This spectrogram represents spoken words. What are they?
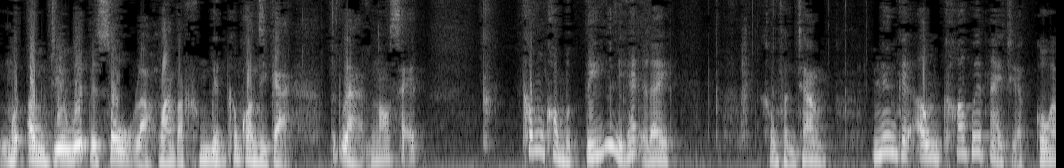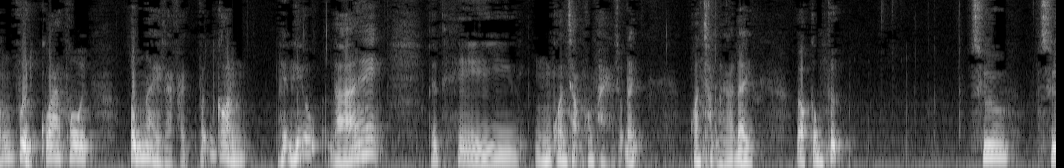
một âm deal with với soul là hoàn toàn không biến, không còn gì cả. Tức là nó sẽ không còn một tí gì hết ở đây. Không phần trăm. Nhưng cái ông covid này chỉ là cố gắng vượt qua thôi. Ông này là phải vẫn còn hiện hữu. Đấy. Thế thì quan trọng không phải ở chỗ đấy. Quan trọng là ở đây. Đó công thức. To to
